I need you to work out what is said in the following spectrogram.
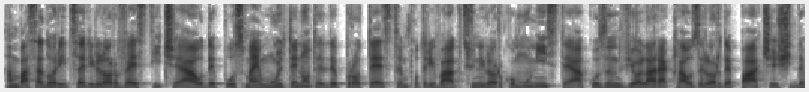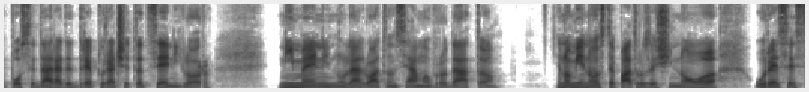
Ambasadorii țărilor vestice au depus mai multe note de protest împotriva acțiunilor comuniste, acuzând violarea clauzelor de pace și deposedarea de drepturi a cetățenilor. Nimeni nu le-a luat în seamă vreodată. În 1949, URSS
